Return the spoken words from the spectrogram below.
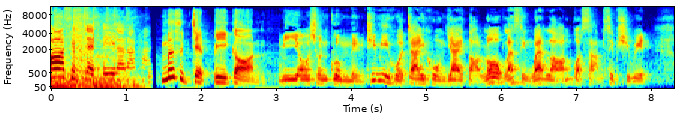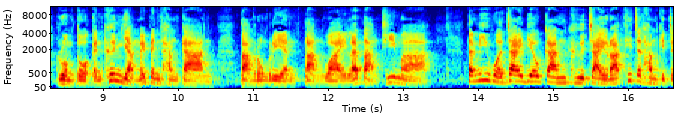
ก็ 17 ปีแล้วนะคะ เมื่อ 17 ปีก่อน มีเยาวชนกลุ่มหนึ่งที่มีหัวใจห่วงใยต่อโลกและสิ่งแวดล้อมกว่า 30 ชีวิต รวมตัวกันขึ้นอย่างไม่เป็นทางการ ต่างโรงเรียน ต่างวัยและต่างที่มา แต่มีหัวใจเดียวกันคือใจรักที่จะทำกิจ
